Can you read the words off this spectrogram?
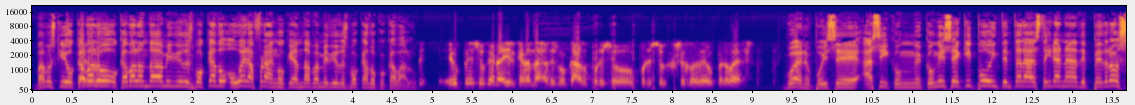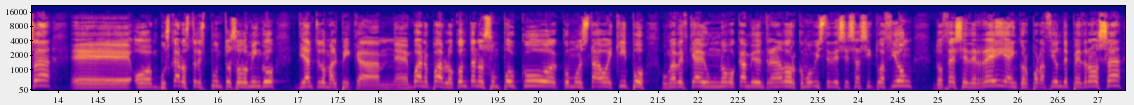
Vamos que o cabalo, pero... o cabalo andaba medio desbocado ou era Fran o que andaba medio desbocado co cabalo? Sí. Eu penso que era ir, que andaba desbocado, por eso por eso se jodeu, pero bueno. Bueno, pois eh, así, con, con ese equipo intentará a Esteirana de Pedrosa eh, o buscar os tres puntos o domingo diante do Malpica. Eh, bueno, Pablo, contanos un pouco como está o equipo unha vez que hai un novo cambio de entrenador, como viste des esa situación do cese de Rei, a incorporación de Pedrosa,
